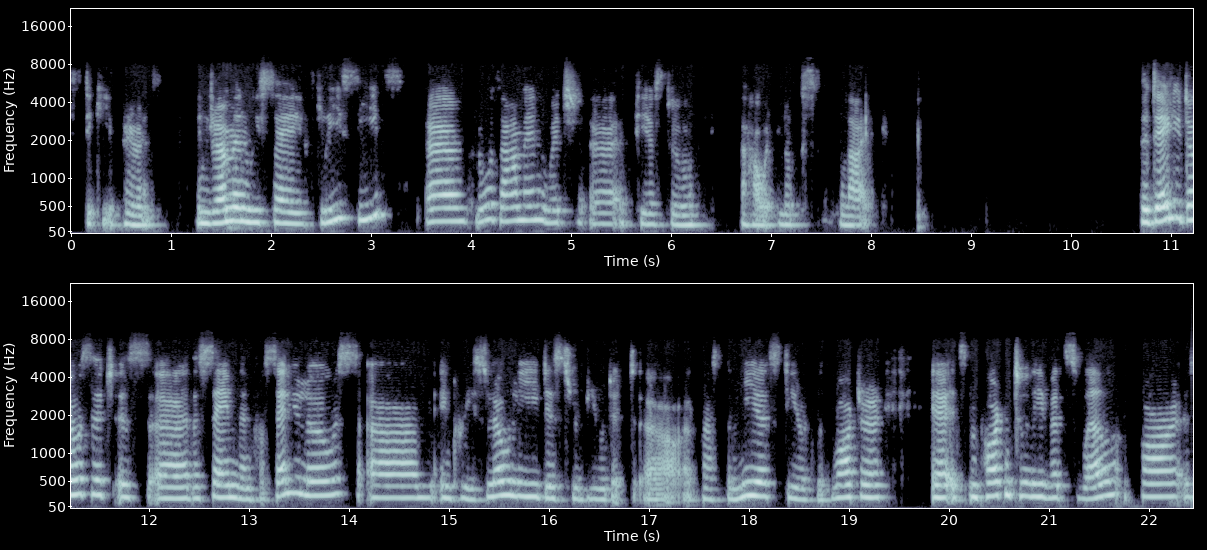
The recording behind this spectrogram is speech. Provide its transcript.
sticky appearance. In German, we say flea seeds, uh, Flohsamen, which uh, appears to how it looks like. The daily dosage is uh, the same than for cellulose, um, increased slowly, distributed uh, across the meal, stirred with water. Uh, it's important to leave it well for a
